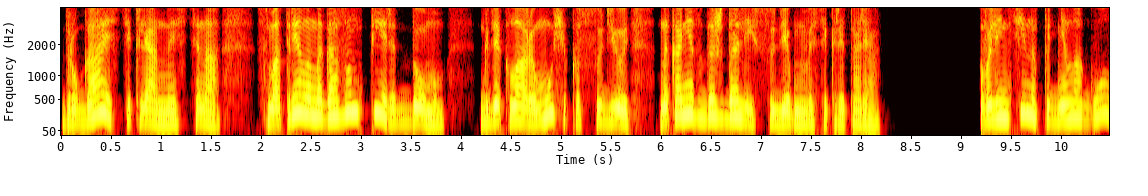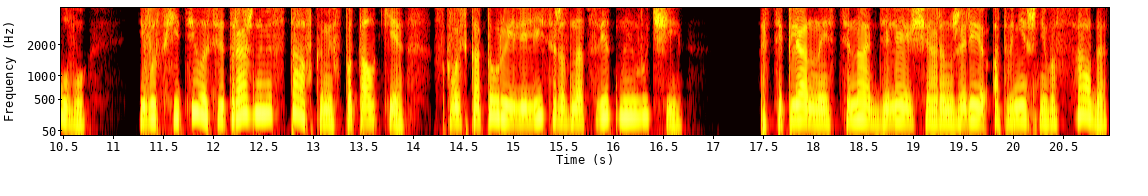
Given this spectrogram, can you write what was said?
Другая стеклянная стена смотрела на газон перед домом, где Клара Мухика с судьей наконец дождались судебного секретаря. Валентина подняла голову и восхитилась витражными вставками в потолке, сквозь которые лились разноцветные лучи. А стеклянная стена, отделяющая оранжерею от внешнего сада,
